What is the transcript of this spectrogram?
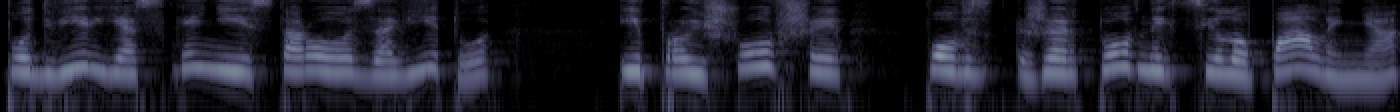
подвір яскині Старого Завіту і пройшовши повз жертовних цілопалення,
